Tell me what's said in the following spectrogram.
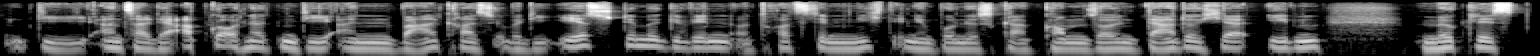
die Anzahl der Abgeordneten, die einen Wahlkreis über die Erststimme gewinnen und trotzdem nicht in den Bundestag kommen, sollen dadurch ja eben möglichst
